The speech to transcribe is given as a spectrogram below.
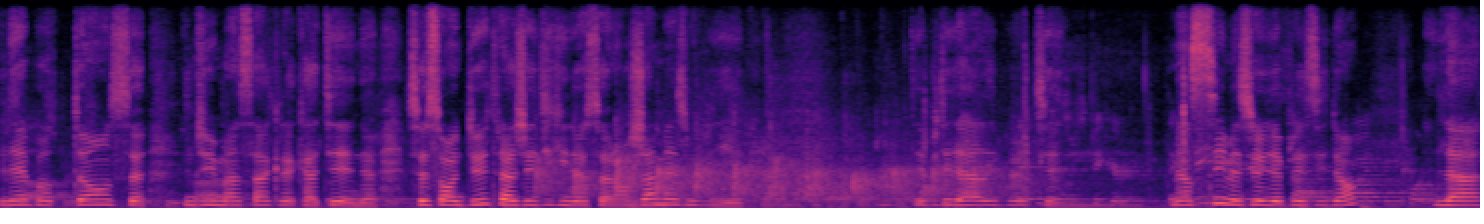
l'importance du massacre Katyn. Ce sont deux tragédies qui ne seront jamais oubliées. Député de Halliburton. Merci, Monsieur le Président. La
